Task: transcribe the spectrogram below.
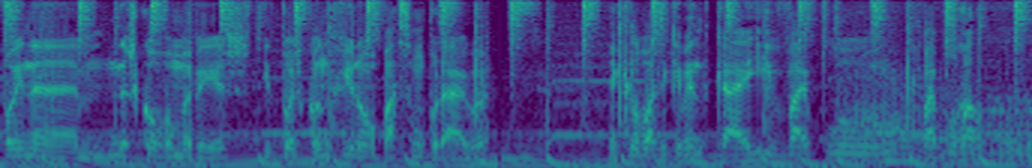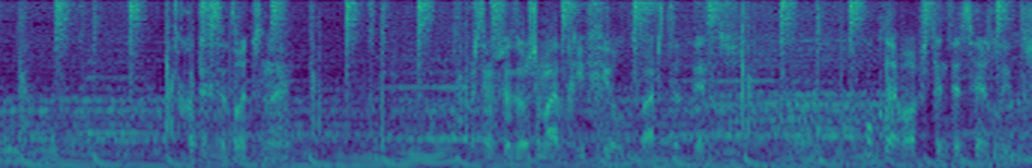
põem na, na escova uma vez e depois, quando viram passam por água, aquilo basicamente cai e vai pelo, vai pelo ralo. Isso acontece a todos, não é? Depois temos que fazer o chamado refill de pasta de dentes. O que leva aos 76 litros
